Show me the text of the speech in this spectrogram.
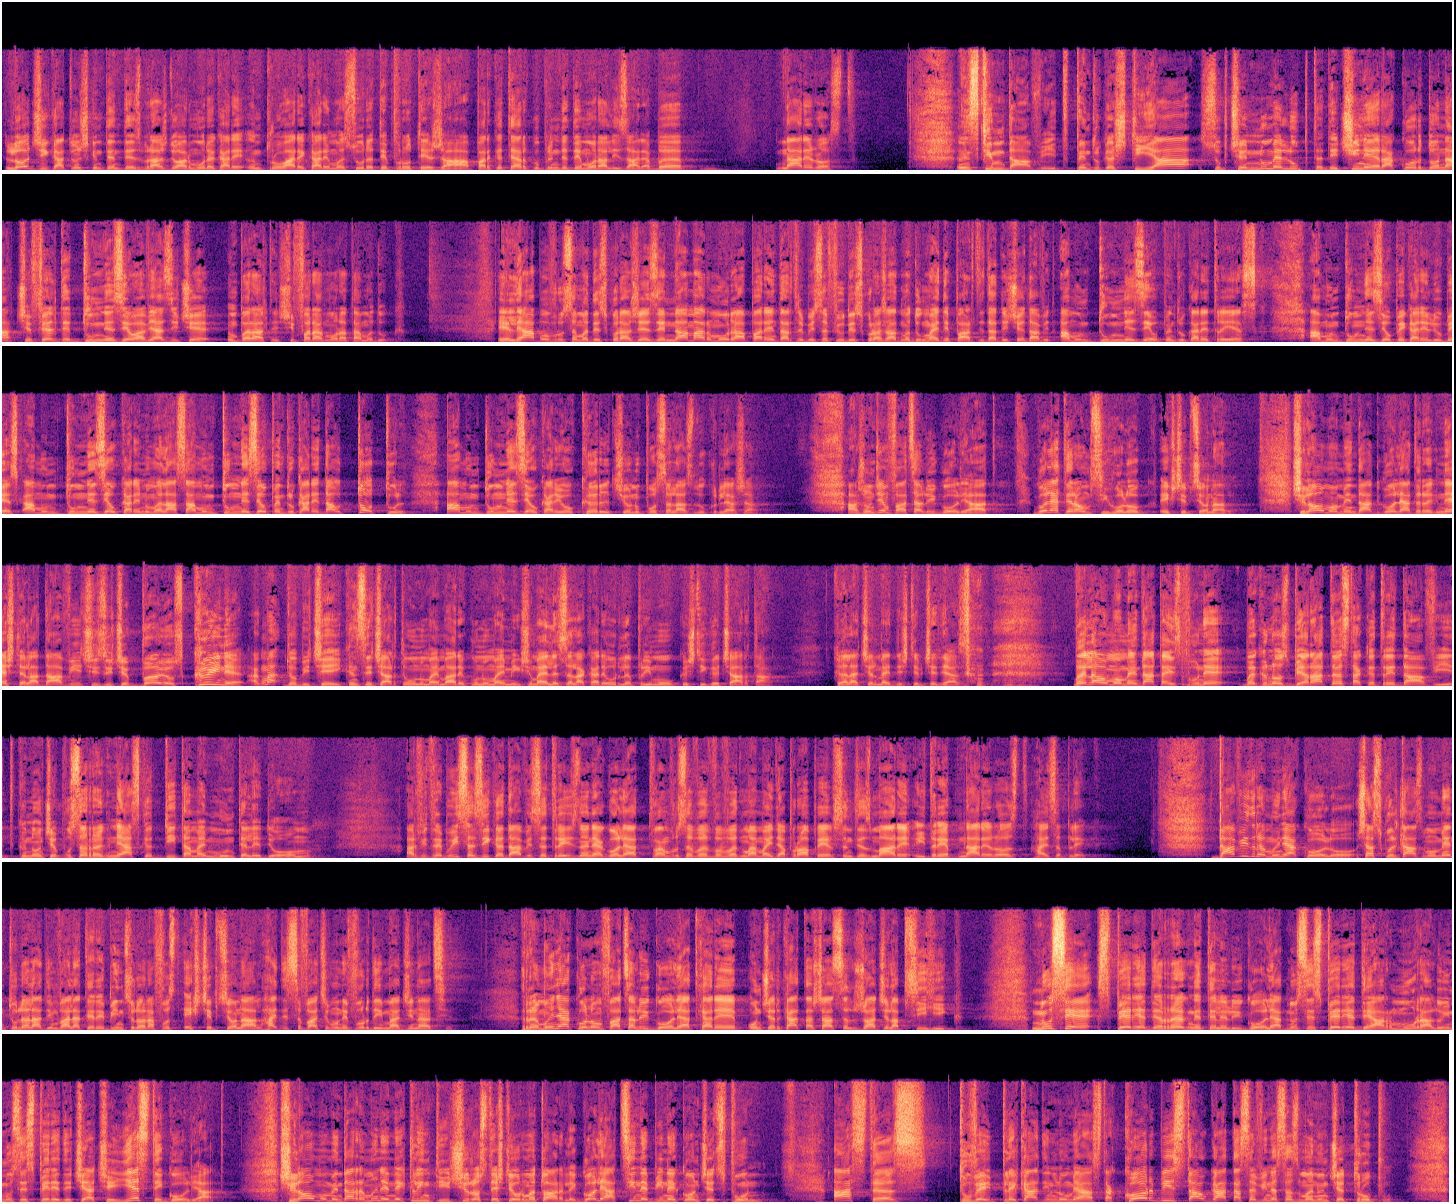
Logic, atunci când te dezbraci de o armură care într-o oarecare măsură te proteja, parcă te-ar cuprinde demoralizarea. Bă, n-are rost. În schimb, David, pentru că știa sub ce nume luptă, de cine era coordonat, ce fel de Dumnezeu avea, zice, împărate, și fără armura ta mă duc. Eliab a vrut să mă descurajeze, n-am armura, aparent ar trebui să fiu descurajat, mă duc mai departe. Dar de ce, David? Am un Dumnezeu pentru care trăiesc. Am un Dumnezeu pe care îl iubesc. Am un Dumnezeu care nu mă lasă. Am un Dumnezeu pentru care dau totul. Am un Dumnezeu care e o cărât și eu nu pot să las lucrurile așa. Ajunge în fața lui Goliat. Goliat era un psiholog excepțional. Și la un moment dat Goliat răgnește la David și zice, bă, eu câine! Acum, de obicei, când se ceartă unul mai mare cu unul mai mic și mai ales la care urlă primul, câștigă cearta. Că la cel mai deștept cedează. Bă, la un moment dat îi spune, bă, când o zbierat ăsta către David, când a început să răgnească dita mai muntele de om, ar fi trebuit să zică David să trăiți noi neagolea, am vrut să vă, vă văd mai mai de aproape, sunteți mare, îi drept, n-are rost, hai să plec. David rămâne acolo și ascultați, momentul ăla din Valea Terebinților a fost excepțional. Haideți să facem un efort de imaginație. Rămâne acolo în fața lui Goliat, care a încercat așa să-l joace la psihic, nu se sperie de răgnetele lui Goliat, nu se sperie de armura lui, nu se sperie de ceea ce este Goliat, și la un moment dat rămâne neclintit și rostește următoarele. Golea, ține bine cont ce spun. Astăzi tu vei pleca din lumea asta. Corbii stau gata să vină să-ți mănânce trupul.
